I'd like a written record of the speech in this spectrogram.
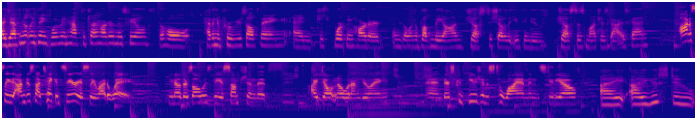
I definitely think women have to try harder in this field. The whole having to prove yourself thing and just working harder and going above and beyond just to show that you can do just as much as guys can. Honestly, I'm just not taken seriously right away. You know, there's always the assumption that I don't know what I'm doing, and there's confusion as to why I'm in the studio. I, I used to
